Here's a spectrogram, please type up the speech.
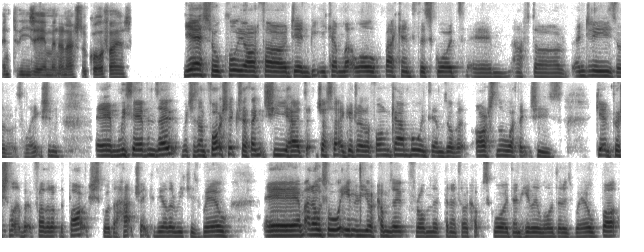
into these um, international qualifiers. Yeah, so Chloe Arthur, Jen Beattie, Kim Little all back into the squad um, after injuries or selection. Um, Lisa Evans out, which is unfortunate because I think she had just hit a good run of form, Campbell, in terms of Arsenal. I think she's getting pushed a little bit further up the park. She scored a hat trick the other week as well. Um, and also Amy Muir comes out from the Pinatar Cup squad and Hayley Lauder as well. But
